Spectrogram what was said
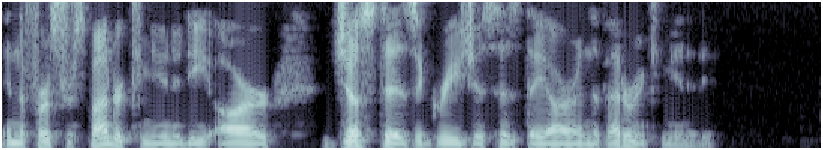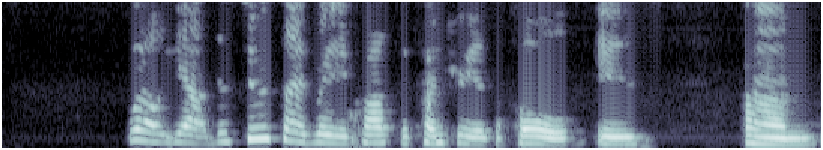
in the first responder community are just as egregious as they are in the veteran community. Well, yeah, the suicide rate across the country as a whole is um,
